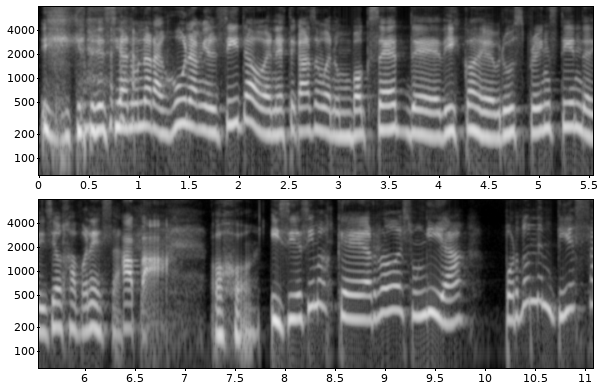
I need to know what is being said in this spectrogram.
y que te decían una naranjuna, mielcita, o en este caso, bueno, un box set de discos de Bruce Springsteen de edición japonesa. ¡Apa! Ojo. Y si decimos que Rodo es un guía, ¿por dónde empieza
